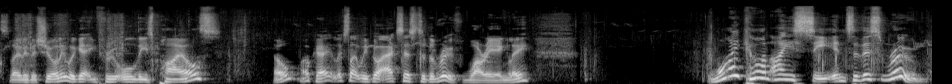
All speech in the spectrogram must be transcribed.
Slowly but surely, we're getting through all these piles. Oh, okay. Looks like we've got access to the roof, worryingly. Why can't I see into this room?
